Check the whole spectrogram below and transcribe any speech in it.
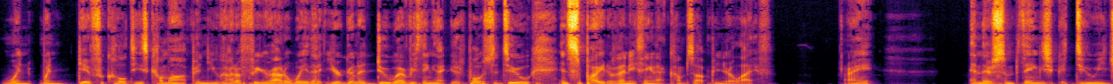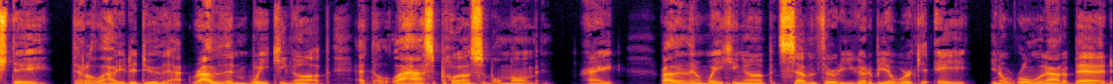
When when difficulties come up and you got to figure out a way that you're going to do everything that you're supposed to do in spite of anything that comes up in your life. Right? And there's some things you could do each day that allow you to do that rather than waking up at the last possible moment, right? Rather than waking up at 7:30 you got to be at work at 8, you know, rolling out of bed,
